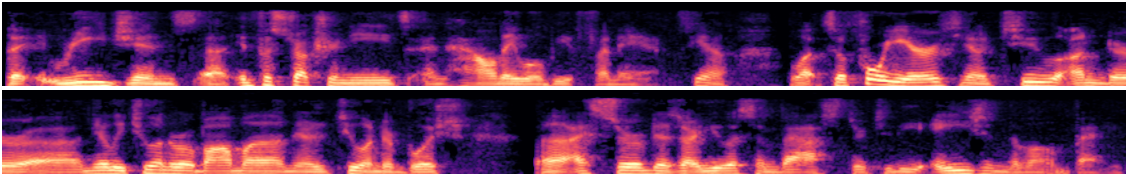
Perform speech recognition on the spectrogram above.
the region's uh, infrastructure needs and how they will be financed. You know, what? So four years, you know, two under, uh, nearly two under Obama, nearly two under Bush. Uh, I served as our U.S. ambassador to the Asian Development Bank.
